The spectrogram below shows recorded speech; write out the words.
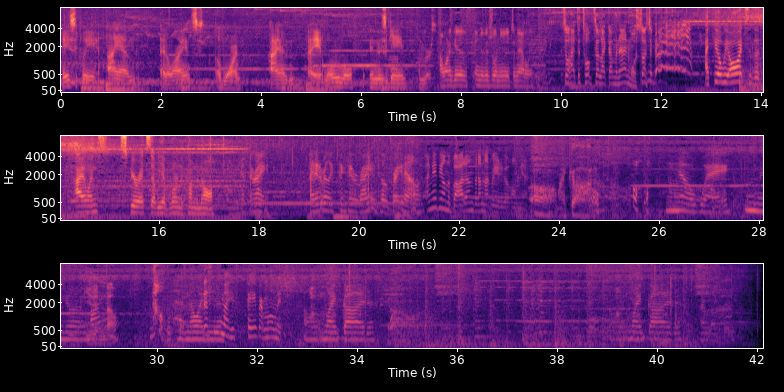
Basically, I am an alliance of one. I am a lone wolf in this game. A merc- I want to give individual immunity to Natalie. So I had to talk to her like I'm an animal. So I said, I feel we owe it to the island's spirits that we have learned to come to know. I guess they're right. I didn't really think they were right until right now. I may be on the bottom, but I'm not ready to go home yet. Oh my God. No way. Oh my god. You didn't know? I had no idea. This is my favorite moment. Oh my god. Wow. Oh my god. I love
